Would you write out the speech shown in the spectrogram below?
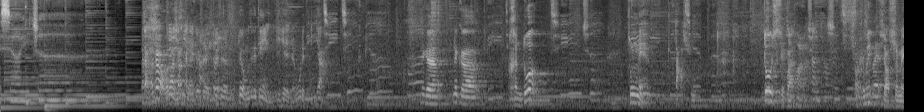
下一站。讲到这儿，我倒想起来，就是就是对我们这个电影一些人物的评价，那个那个很多中年大叔都喜欢小师妹，小师妹。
